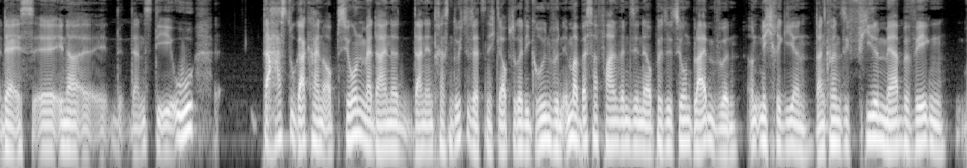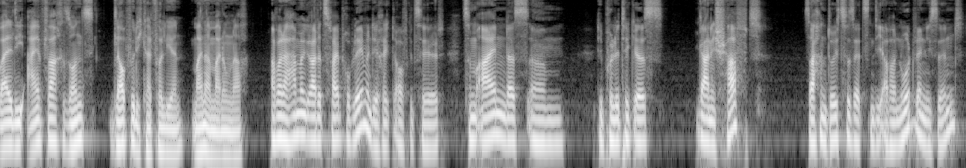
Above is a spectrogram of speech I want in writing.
der ist äh, in der, äh, dann ist die EU, da hast du gar keine Option mehr, deine, deine Interessen durchzusetzen. Ich glaube, sogar die Grünen würden immer besser fahren, wenn sie in der Opposition bleiben würden und nicht regieren. Dann können sie viel mehr bewegen, weil die einfach sonst Glaubwürdigkeit verlieren, meiner Meinung nach. Aber da haben wir gerade zwei Probleme direkt aufgezählt. Zum einen, dass ähm, die Politik es gar nicht schafft, Sachen durchzusetzen, die aber notwendig sind.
